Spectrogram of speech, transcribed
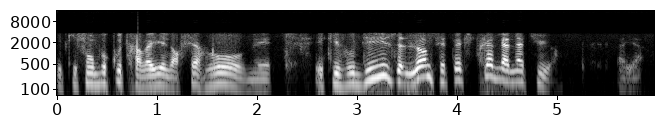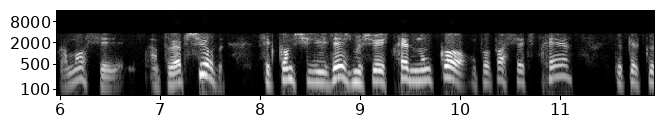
et qui font beaucoup travailler leur cerveau, mais et qui vous disent l'homme s'est extrait de la nature. Vraiment, c'est un peu absurde. C'est comme si je disais je me suis extrait de mon corps. On ne peut pas s'extraire de quelque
